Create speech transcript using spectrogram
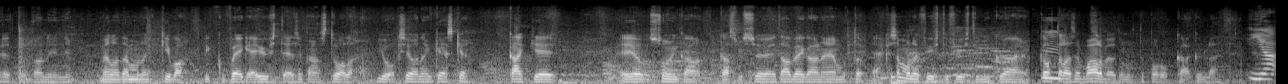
että tota, niin, niin, meillä on tämmöinen kiva pikku vege-yhteisö kanssa tuolla juoksijoiden kesken. Kaikki ei ei ole suinkaan kasvissyöjä tai vegaaneja, mutta ehkä semmoinen 50-50 nykyään. Kohtalaisen mm. valveutunutta porukkaa kyllä. Ja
